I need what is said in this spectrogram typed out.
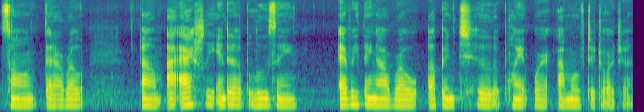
song that I wrote. Um, I actually ended up losing everything I wrote up until the point where I moved to Georgia.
